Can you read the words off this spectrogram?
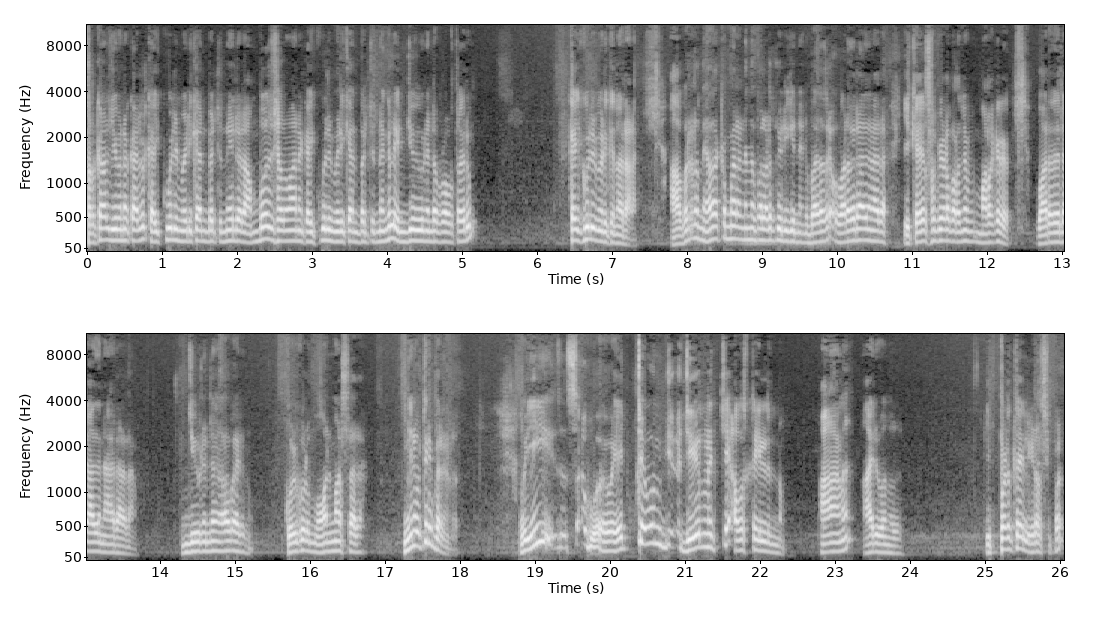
സർക്കാർ ജീവനക്കാരിൽ കൈക്കൂലി മേടിക്കാൻ പറ്റുന്നതിൽ ഒരു അമ്പത് ശതമാനം കൈക്കൂലി മേടിക്കാൻ പറ്റുന്നെങ്കിൽ എൻ ജി ഒ യൂണിയന്റെ പ്രവർത്തകരും കൈക്കൂലി മേടിക്കുന്നവരാണ്. അവരുടെ നേതാക്കന്മാരാണ് ഇന്ന് പലയിടത്തും ഇരിക്കുന്നത് വരദ വരദരാജൻ ആരാ? ഈ കെ എസ് എഫ് പറഞ്ഞ മറക്കരുത്. വരദരാജൻ ആരാണ്? എൻ ജി യൂണിയന്റെ നേതാവായിരുന്നു. കോഴിക്കോട് മോഹൻ മാസ്റ്റർ ആരാ? ഇങ്ങനെ ഒത്തിരി പേരുണ്ട്. അപ്പോൾ ഈ ഏറ്റവും ജീർണിച്ച അവസ്ഥയിൽ നിന്നും ആണ് ആര് വന്നത്? ഇപ്പോഴത്തെ ലീഡർഷിപ്പ്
